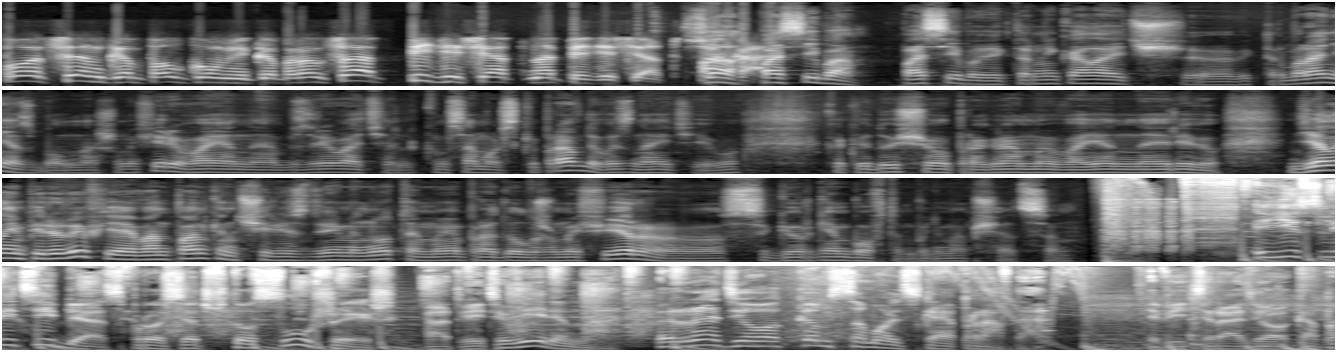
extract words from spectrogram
по оценкам полковника Бронца, 50 на 50. Все, Пока. спасибо. Спасибо, Виктор Николаевич. Э, Виктор Баранец был в нашем эфире, военный обозреватель «Комсомольской правды». Вы знаете его как ведущего программы «Военное ревю». Делаем перерыв. Я Иван Панкин. Через две минуты мы продолжим эфир. Э, с Георгием Бофтом будем общаться. Если тебя спросят, что слушаешь, ответь уверенно. Радио «Комсомольская правда». Ведь Радио КП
